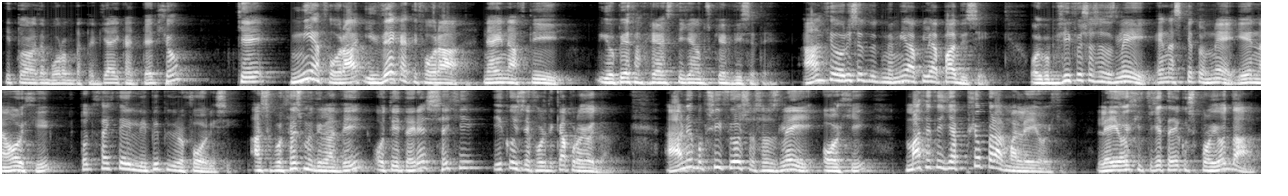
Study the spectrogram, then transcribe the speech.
ή τώρα δεν μπορώ με τα παιδιά, ή κάτι τέτοιο. Και μία φορά, η δέκατη φορά να είναι αυτή η οποία θα χρειαστεί για να τους κερδίσετε. Αν θεωρήσετε ότι με μία απλή απάντηση ο υποψήφιος σας λέει ένα σκέτο ναι ή ένα όχι, τότε θα έχετε λυπή πληροφόρηση. Α υποθέσουμε δηλαδή ότι η εταιρεία σας έχει 20 διαφορετικά προϊόντα. Αν ο υποψήφιος σας σας λέει όχι, μάθετε για ποιο πράγμα λέει όχι. Λέει όχι και για τα 20 προϊόντα.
